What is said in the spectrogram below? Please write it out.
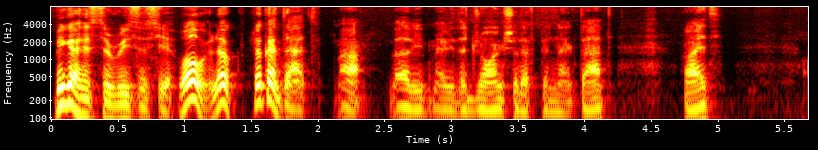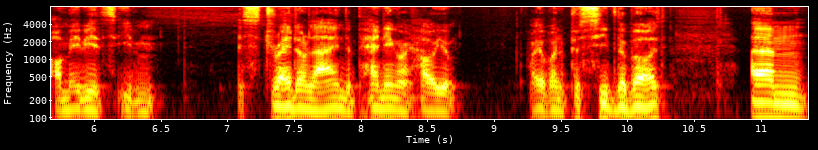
bigger hysteresis here. Whoa, look, look at that. Ah, well, maybe the drawing should have been like that, right? Or maybe it's even a straighter line depending on how you, how you want to perceive the world. Um,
